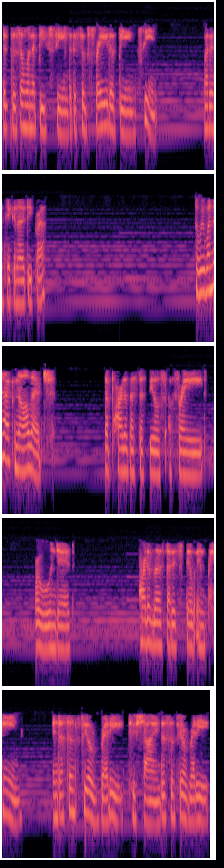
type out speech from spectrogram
that doesn't want to be seen, that is afraid of being seen. Go ahead and take another deep breath. So we want to acknowledge the part of us that feels afraid or wounded, part of us that is still in pain and doesn't feel ready to shine, doesn't feel ready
